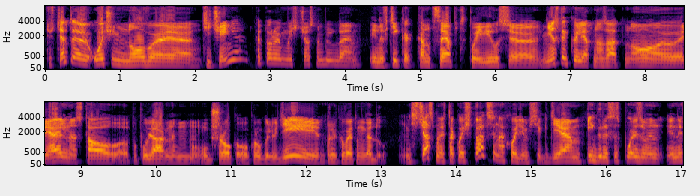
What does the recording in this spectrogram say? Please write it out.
То есть это очень новое течение, которое мы сейчас наблюдаем. NFT как концепт появился несколько лет назад, но реально стал популярным у широкого круга людей только в этом году. Сейчас мы в такой ситуации находимся, где игры с использованием NFT,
